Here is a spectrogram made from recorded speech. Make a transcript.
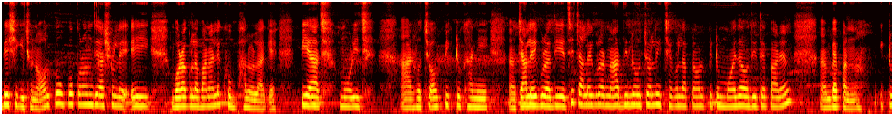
বেশি কিছু না, অল্প উপকরণ দিয়ে আসলে এই বড়াগুলো বানালে খুব ভালো লাগে। পেঁয়াজ, মরিচ আর হচ্ছে অল্প একটুখানি চালের গুঁড়া দিয়েছি। চালের গুঁড়া না দিলেও চলে, ইচ্ছে করলে আপনার অল্প একটু ময়দাও দিতে পারেন। ব্যাপার না। একটু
